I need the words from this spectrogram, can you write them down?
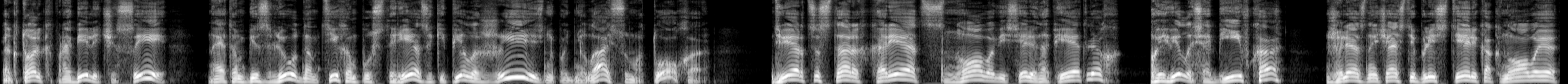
Как только пробили часы, на этом безлюдном тихом пустыре закипела жизнь и поднялась суматоха. Дверцы старых карет снова висели на петлях, появилась обивка, железные части блестели, как новые,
